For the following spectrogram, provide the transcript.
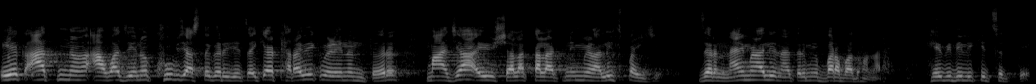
एक आतनं आवाज येणं खूप जास्त गरजेचं आहे किंवा ठराविक वेळेनंतर माझ्या आयुष्याला कलाटणी मिळालीच पाहिजे. जर नाही मिळाली ना तर मी बर्बाद होणार. हे विधिलिखित सत्य आहे.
